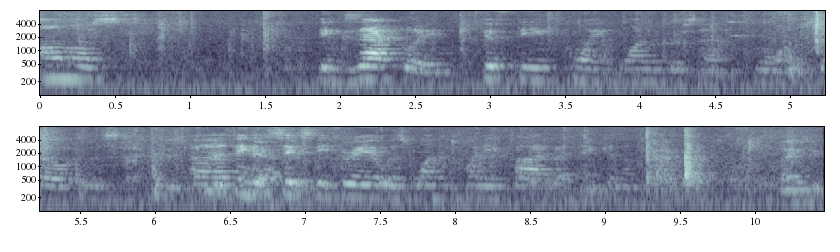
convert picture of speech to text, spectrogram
almost exactly fifty point one percent more. So it was, uh, I think it's sixty-three, it was one twenty-five, I think, in the prior. Thank you.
